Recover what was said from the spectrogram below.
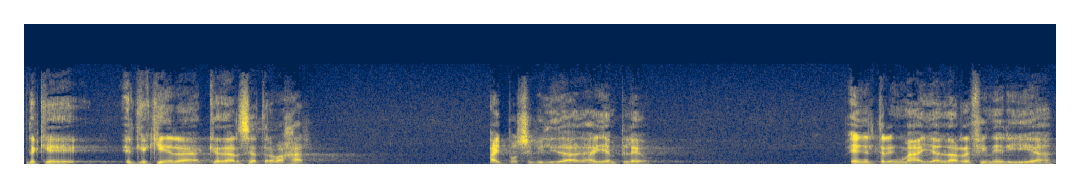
de que el que quiera quedarse a trabajar, hay posibilidades, hay empleo. En el tren Maya, la refinería,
